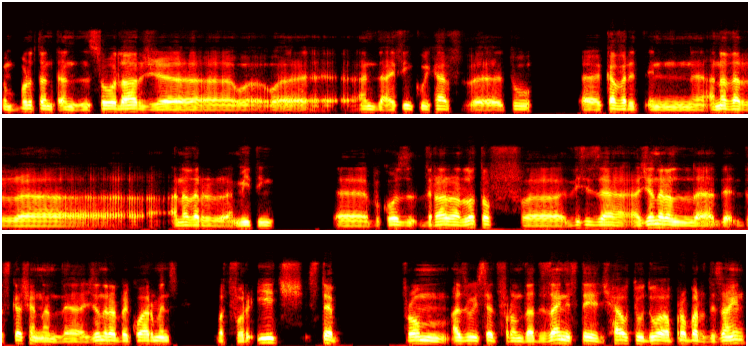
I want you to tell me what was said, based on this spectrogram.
important and so large, and I think we have to cover it in another uh, another meeting uh, because there are a lot of uh, this is a, a general uh, discussion and the general requirements, but for each step from as we said from the design stage how to do a proper design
